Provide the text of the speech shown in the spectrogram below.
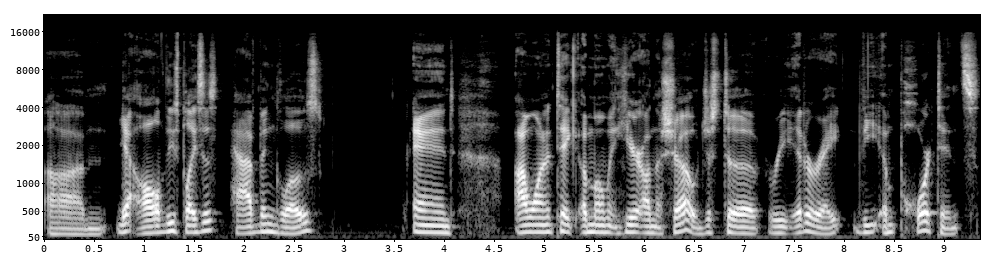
um, yeah, all of these places have been closed, and I want to take a moment here on the show just to reiterate the importance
